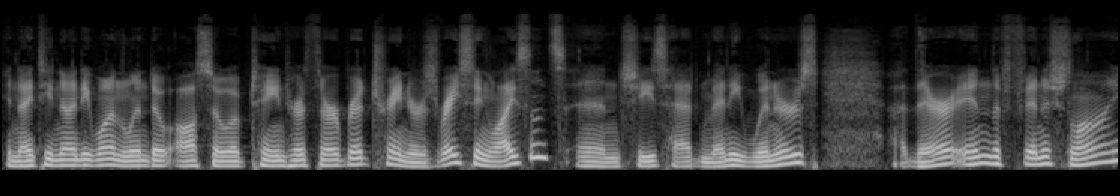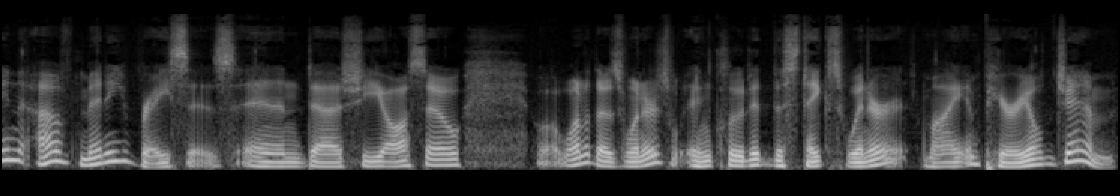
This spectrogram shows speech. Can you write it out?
In 1991, Linda also obtained her thoroughbred trainer's racing license, and she's had many winners uh, there in the finish line of many races. And uh, she also one of those winners included the stakes winner, My Imperial Gem.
